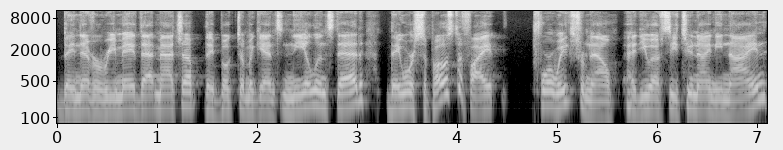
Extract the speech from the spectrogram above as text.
they never remade that matchup. They booked him against Neal instead. They were supposed to fight four weeks from now at UFC 299.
